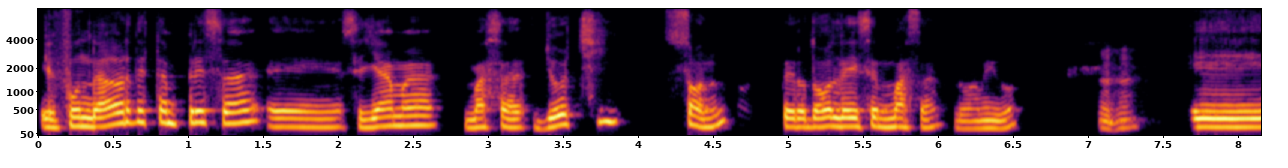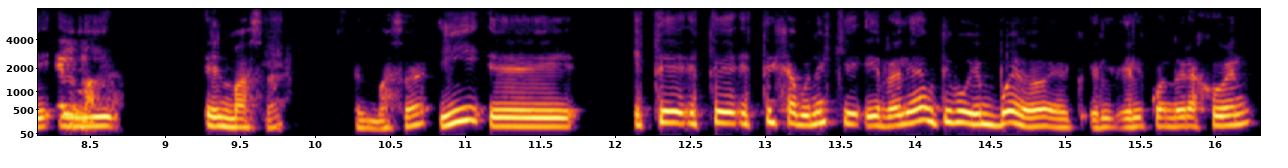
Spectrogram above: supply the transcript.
El fundador de esta empresa eh, se llama Masayoshi Son, pero todos le dicen Masa, los amigos. Ujú. Eh, El Masa. El Masa. El Masa. Y eh, este, este, este japonés que en realidad es un tipo bien bueno, él, él- él cuando era joven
